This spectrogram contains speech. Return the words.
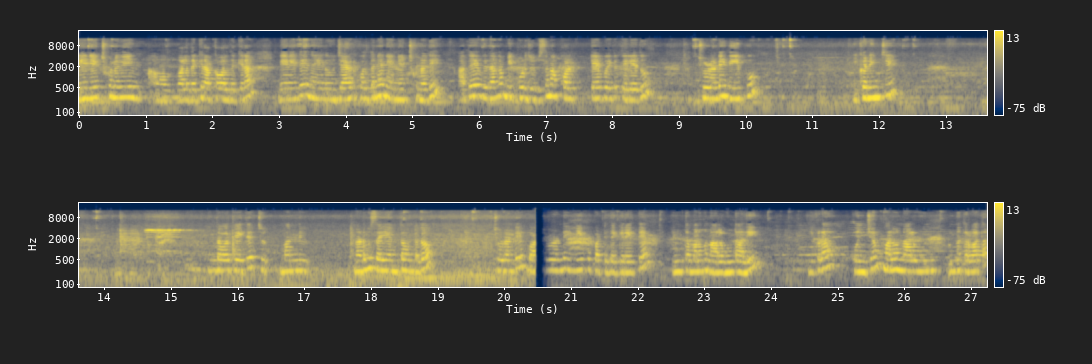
నేను నేర్చుకున్నది వాళ్ళ దగ్గర అక్క వాళ్ళ దగ్గర. నేనైతే నేను జాకెట్ కొలతనే నేను నేర్చుకున్నది. అదే విధంగా మీకు కూడా చూపిస్తాను నాకు కొల టేప్ అయితే తెలియదు. చూడండి ఇది ఈపు ఇక్కడ నుంచి ఇంతవరకు అయితే చూ మంది నడుము సై ఎంత ఉంటుందో చూడండి బా- ఈ వీపు పట్టి దగ్గర అయితే ఇంత మనకు నాలుగు ఉండాలి. ఇక్కడ కొంచెం మనం నాలుగు ఉన్న తర్వాత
